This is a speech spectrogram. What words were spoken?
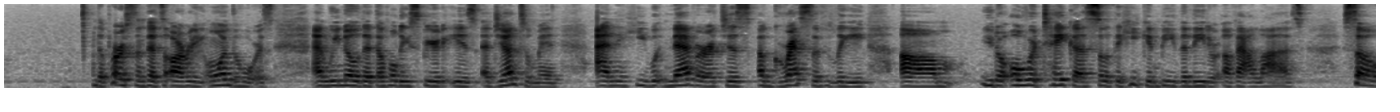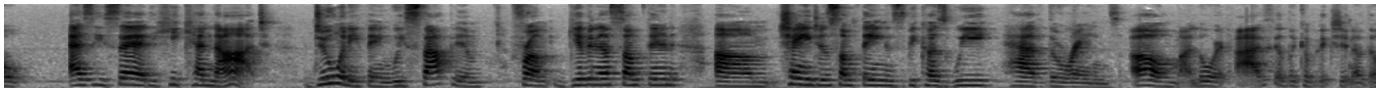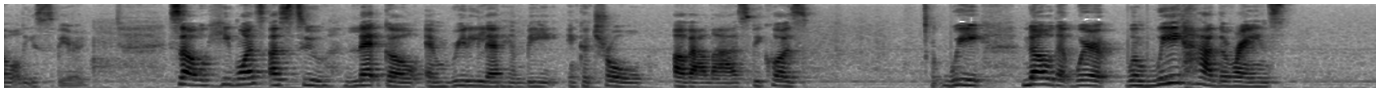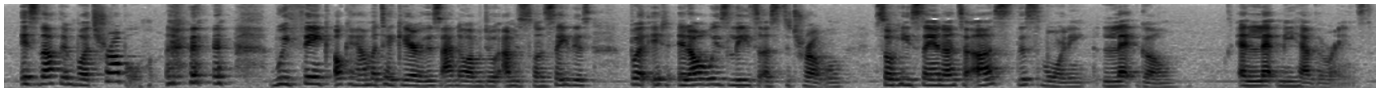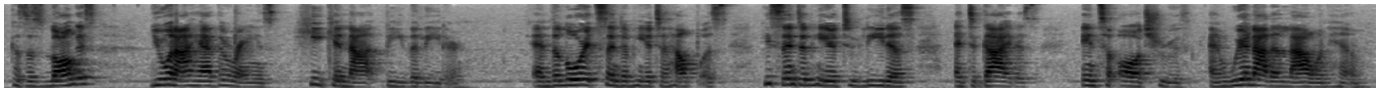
the person that's already on the horse. And we know that the Holy Spirit is a gentleman and he would never just aggressively, um, you know, overtake us so that he can be the leader of our lives. So as he said, he cannot do anything. We stop him from giving us something, um, changing some things because we have the reins. Oh my Lord, I feel the conviction of the Holy Spirit. So he wants us to let go and really let him be in control of our lives because we know that we're, when we have the reins, it's nothing but trouble. we think, okay, I'm gonna take care of this. I know I'm doing, I'm just gonna say this but it, it always leads us to trouble. So he's saying unto us this morning, let go and let me have the reins. Because as long as you and I have the reins, he cannot be the leader. And the Lord sent him here to help us. He sent him here to lead us and to guide us into all truth. And we're not allowing him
